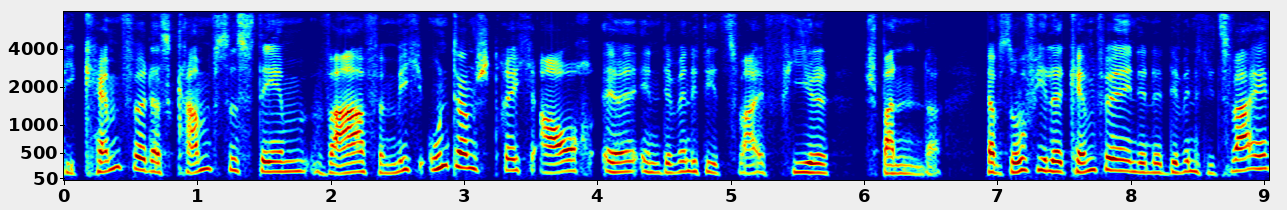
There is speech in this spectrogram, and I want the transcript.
die Kämpfe, das Kampfsystem war für mich unterm Strich auch äh, in Divinity 2 viel spannender. Ich habe so viele Kämpfe in der Divinity 2.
